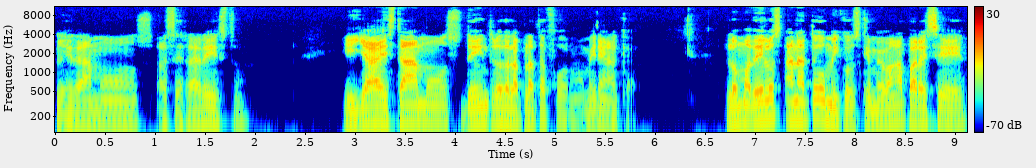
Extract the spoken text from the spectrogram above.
le damos a cerrar esto y ya estamos dentro de la plataforma. Miren acá. Los modelos anatómicos que me van a aparecer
